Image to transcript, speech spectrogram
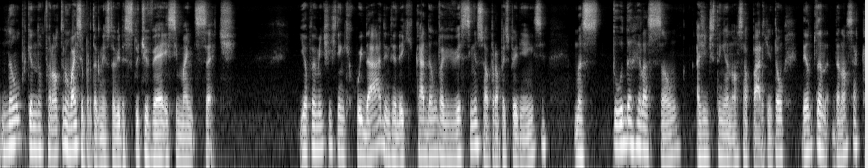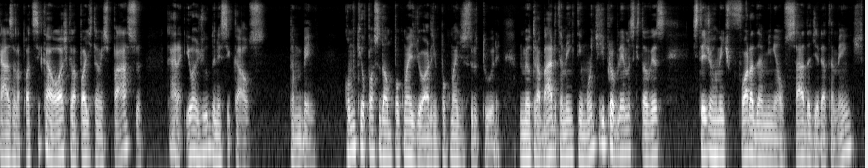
Não, porque no final tu não vai ser o protagonista da vida se tu tiver esse mindset. E obviamente a gente tem que cuidar, entender que cada um vai viver sim a sua própria experiência, mas toda relação a gente tem a nossa parte. Então, dentro da, da nossa casa, ela pode ser caótica, ela pode ter um espaço. Cara, eu ajudo nesse caos também. Como que eu posso dar um pouco mais de ordem, um pouco mais de estrutura? No meu trabalho também, que tem um monte de problemas que talvez estejam realmente fora da minha alçada diretamente,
